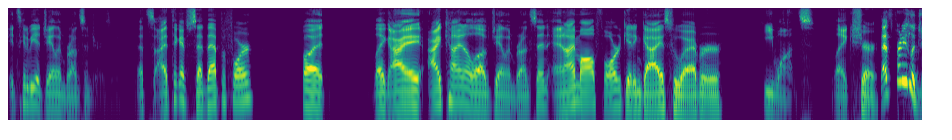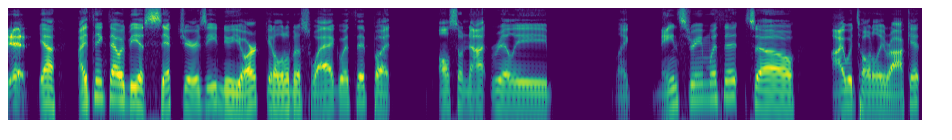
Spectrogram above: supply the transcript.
it's gonna be a Jalen Brunson jersey. That's I think I've said that before, but like I I kind of love Jalen Brunson, and I'm all for getting guys whoever he wants. Like, sure, That's pretty legit. yeah, I think that would be a sick jersey. New York, get a little bit of swag with it, but also not really like mainstream with it. So I would totally rock it.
